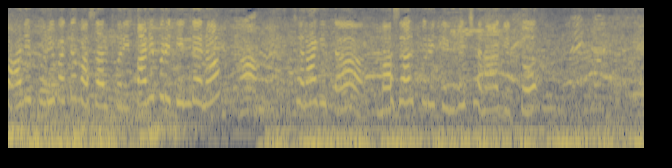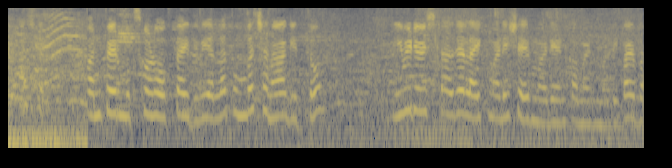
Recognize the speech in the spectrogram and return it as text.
ಪಾನಿಪುರಿ ಮತ್ತೆ ಮಸಾಲೆ ಪುರಿ. ಪಾನಿಪುರಿ ತಿಂದೇನೋ? ಚೆನ್ನಾಗಿತ್ತಾ? ಮಸಾಲ ಪುರಿ ತಿಂದ್ವಿ ಚೆನ್ನಾಗಿತ್ತು. ಅಷ್ಟೇ. ಫನ್ ಫೇರ್ ಮುಗಿಸ್ಕೊಂಡು ಹೋಗ್ತಾ ಇದ್ವಿ. ಎಲ್ಲ ತುಂಬ ಚೆನ್ನಾಗಿತ್ತು. ಈ ವಿಡಿಯೋ ಇಷ್ಟ ಆದರೆ ಲೈಕ್ ಮಾಡಿ ಶೇರ್ ಮಾಡಿ ಆ್ಯಂಡ್ ಕಮೆಂಟ್ ಮಾಡಿ. ಬಾಯ್ ಬಾಯ್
